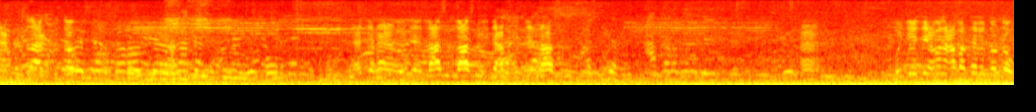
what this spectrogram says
একটু দাও, একটু দাও। আচ্ছা, হ্যাঁ, ওই যে last, last, ওই যে আপনি যে last। হ্যাঁ। ওই যে- ওই যে এখন আবার ছেড়ে দাও, দাও।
